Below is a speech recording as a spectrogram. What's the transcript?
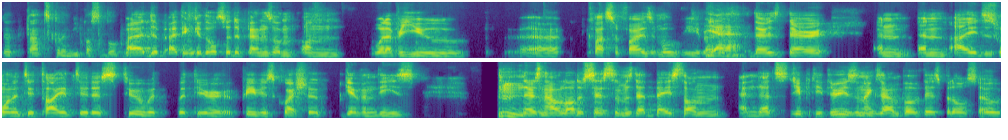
that that's going to be possible? I think it also depends on on whatever you uh, classify as a movie. Right? Yeah, there's there, and and I just wanted to tie into this too with with your previous question. Given these, there's now a lot of systems that based on, and that's GPT three is an example of this, but also,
